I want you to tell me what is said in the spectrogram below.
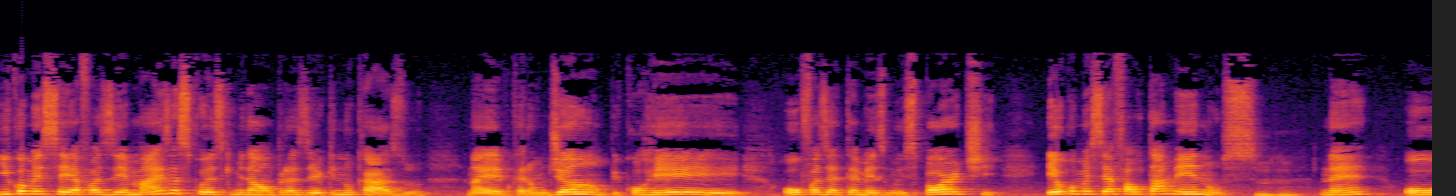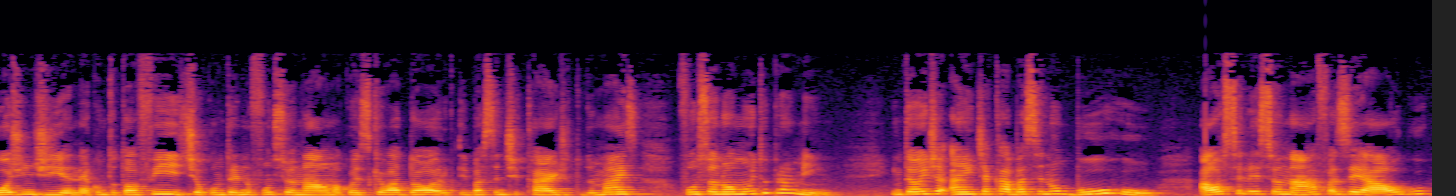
e comecei a fazer mais as coisas que me davam prazer, que no caso, na época, eram jump, correr, ou fazer até mesmo esporte, eu comecei a faltar menos, Uhum. né? Ou hoje em dia, né, com Total Fit ou com treino funcional, uma coisa que eu adoro, que tem bastante cardio e tudo mais, funcionou muito pra mim. Então a gente, a gente acaba sendo burro ao selecionar fazer algo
